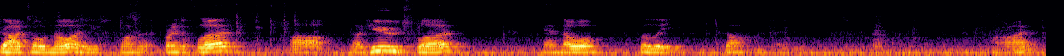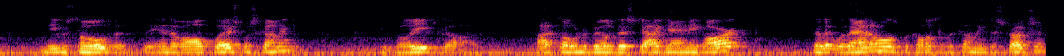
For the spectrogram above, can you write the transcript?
God told Noah he was going to bring a flood, uh, a huge flood, and Noah believed God. All right. He was told that the end of all flesh was coming. He believed God. I told him to build this gigantic ark, fill it with animals because of the coming destruction,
